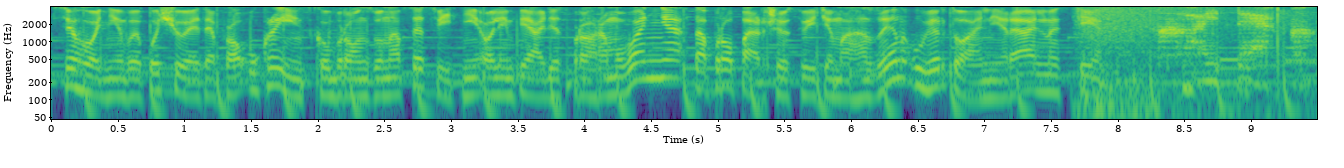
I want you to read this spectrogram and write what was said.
Сьогодні ви почуєте про українську бронзу на всесвітній олімпіаді з програмування та про перший у світі магазин у віртуальній реальності. Хай-тек.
